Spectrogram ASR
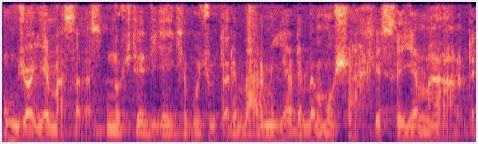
اونجا یه مسئله است. نکته دیگه ای که وجود داره برمیگرده به مشخصه مرد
